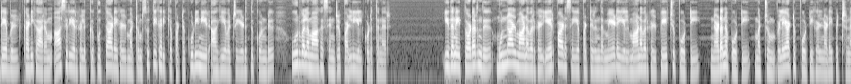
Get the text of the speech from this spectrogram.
டேபிள் கடிகாரம் ஆசிரியர்களுக்கு புத்தாடைகள் மற்றும் சுத்திகரிக்கப்பட்ட குடிநீர் ஆகியவற்றை எடுத்துக்கொண்டு ஊர்வலமாக சென்று பள்ளியில் கொடுத்தனர். இதனைத் தொடர்ந்து முன்னாள் மாணவர்கள் ஏற்பாடு செய்யப்பட்டிருந்த மேடையில் மாணவர்கள் பேச்சுப் போட்டி நடனப் போட்டி மற்றும் விளையாட்டுப் போட்டிகள் நடைபெற்றன.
